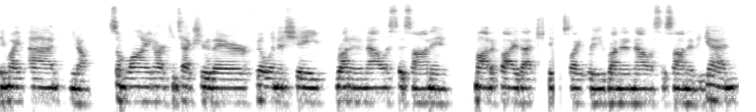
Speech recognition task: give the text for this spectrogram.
They might add you know some line architecture there, fill in a shape, run an analysis on it modify that shape slightly, run an analysis on it again.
